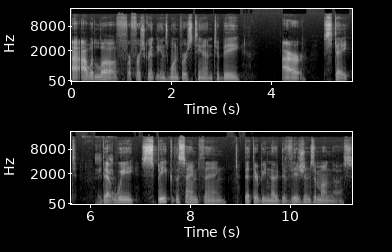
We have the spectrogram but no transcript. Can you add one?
I, I would love for 1 Corinthians 1, verse 10 to be our state, that we speak the same thing, that there be no divisions among us,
